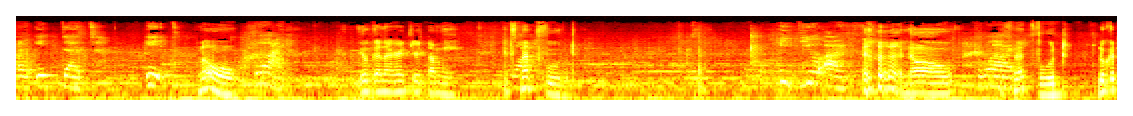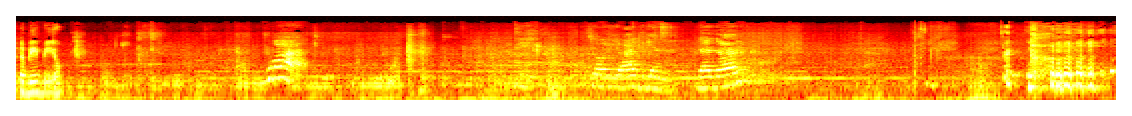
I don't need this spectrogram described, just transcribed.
And eat that. Eat. No, Why? you're gonna hurt your tummy. It's not food. Eat your eye. no, it's not food. Look at the baby. Oh. What? Show your again. Dadan.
